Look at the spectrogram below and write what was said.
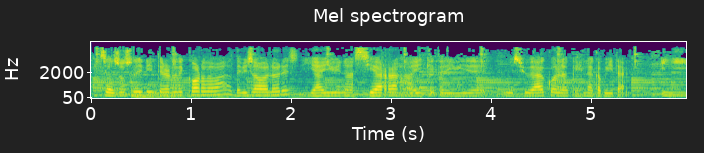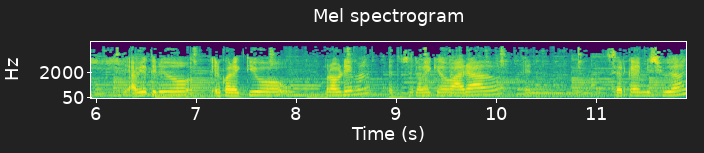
O sea, yo soy del interior de Córdoba, de Villa Dolores, y hay una sierra ahí que te divide mi ciudad con la que es la capital. Y había tenido el colectivo un problema, entonces lo había quedado varado en, cerca de mi ciudad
